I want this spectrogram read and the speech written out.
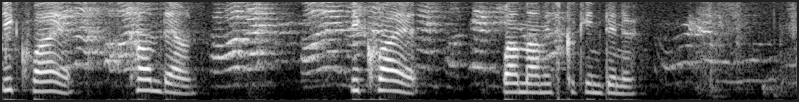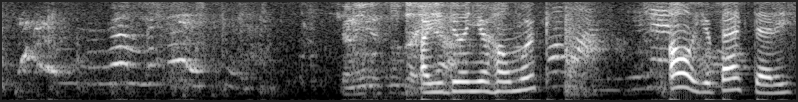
Be quiet. Calm down. Be quiet while Mommy's cooking dinner. Are you doing your homework? Oh, you're back, Daddy.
